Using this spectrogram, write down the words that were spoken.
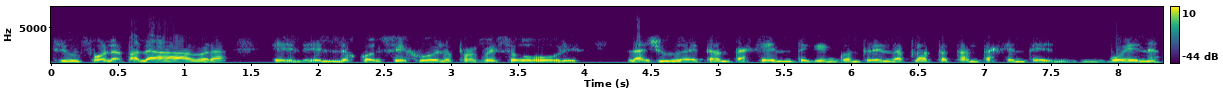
triunfó la palabra, los consejos de los profesores, la ayuda de tanta gente que encontré en La Plata, tanta gente buena,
